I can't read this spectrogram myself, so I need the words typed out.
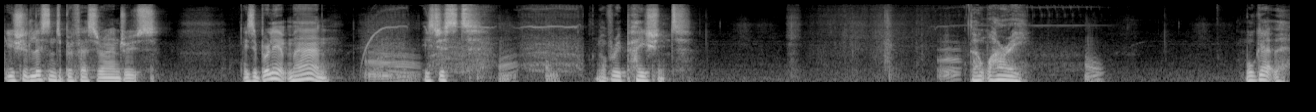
You should listen to Professor Andrews. He's a brilliant man. He's just not very patient. Don't worry. We'll get there.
